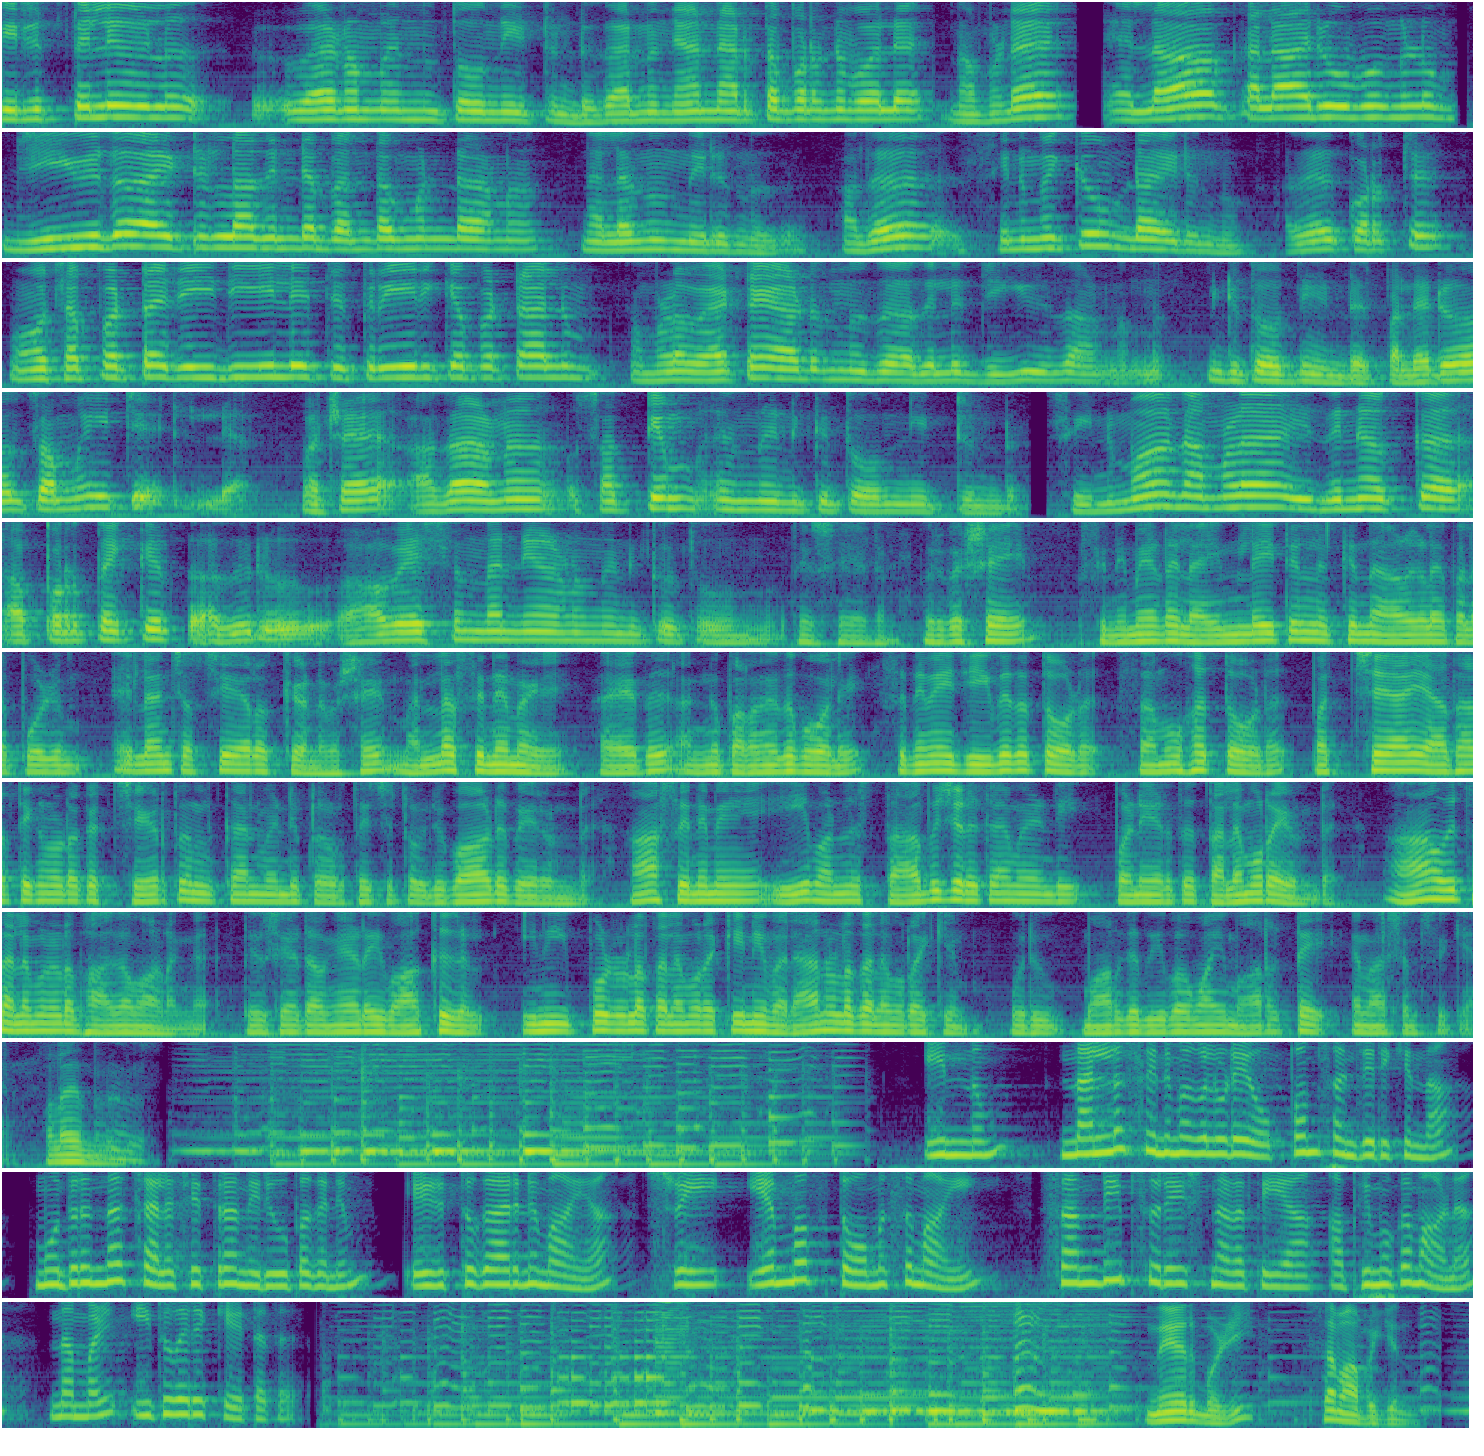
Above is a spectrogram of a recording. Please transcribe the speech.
തിരുത്തലുകൾ വേണം എന്ന് തോന്നിയിട്ടുണ്ട്. കാരണം ഞാൻ നേരത്തെ പറഞ്ഞ പോലെ നമ്മുടെ എല്ലാ കലാരൂപങ്ങളും ജീവിതമായിട്ടുള്ള അതിന്റെ ബന്ധം കൊണ്ടാണ് നിലനിന്നിരുന്നത്. അത് സിനിമയ്ക്കും ഉണ്ടായിരുന്നു. അത് കുറച്ച് മോശപ്പെട്ട രീതിയിൽ ചിത്രീകരിക്കപ്പെട്ടാലും നമ്മളെ വേട്ടയാടുന്നത് അതിൽ ജീവിതമാണെന്ന് എനിക്ക് തോന്നിയിട്ടുണ്ട്. പലരും അത് സമ്മതിച്ചു തരില്ല പക്ഷേ അതാണ് സത്യം എന്ന് എനിക്ക് തോന്നിയിട്ടുണ്ട്. സിനിമ നമ്മളെ ഇതിനൊക്കെ അപ്പുറത്തേക്ക് അതൊരു ആവേശം തന്നെയാണെന്ന് എനിക്ക് തോന്നുന്നു. തീർച്ചയായിട്ടും. ഒരുപക്ഷെ സിനിമയുടെ ലൈം ലൈറ്റിൽ നിൽക്കുന്ന ആളുകളെ പലപ്പോഴും എല്ലാം ചർച്ച ചെയ്യാറൊക്കെ ഉണ്ട്. പക്ഷേ നല്ല സിനിമയെ അതായത് അങ്ങ് പറഞ്ഞതുപോലെ സിനിമയെ ജീവിതത്തോട് സമൂഹത്തോട് പച്ചയായ യാഥാർത്ഥ്യങ്ങളോടൊക്കെ ചേർത്ത് നിൽക്കാൻ വേണ്ടി പ്രവർത്തിച്ചിട്ട് ഒരുപാട് പേരുണ്ട്. ആ സിനിമയെ ഈ മണ്ണിൽ സ്ഥാപിച്ചെടുക്കാൻ വേണ്ടി പണിയെടുത്ത് തലമുറയുണ്ട്. ആ ഒരു തലമുറയുടെ ഭാഗമാണങ്ങ്. തീർച്ചയായിട്ടും അങ്ങയുടെ ഈ വാക്കുകൾ ഇനി ഇപ്പോഴുള്ള തലമുറയ്ക്ക് ഇനി വരാനുള്ള തലമുറയ്ക്കും ഒരു മാർഗദീപമായി മാറട്ടെ എന്ന് ആശംസിക്കാം. വളരെ നന്ദി. ഇന്നും നല്ല സിനിമകളുടെ ഒപ്പം സഞ്ചരിക്കുന്ന മുതിർന്ന ചലച്ചിത്ര നിരൂപകനും എഴുത്തുകാരനുമായ ശ്രീ എം എഫ് തോമസുമായി സന്ദീപ് സുരേഷ് നടത്തിയ അഭിമുഖമാണ് നമ്മൾ ഇതുവരെ കേട്ടത്. നേർമൊഴി സമാപിക്കുന്നു.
